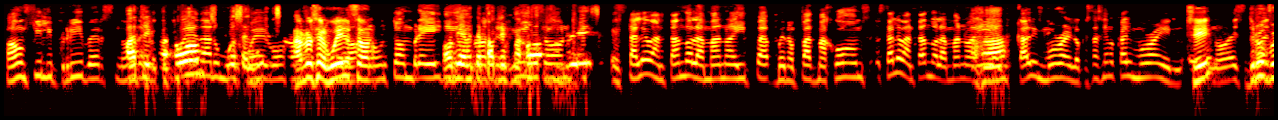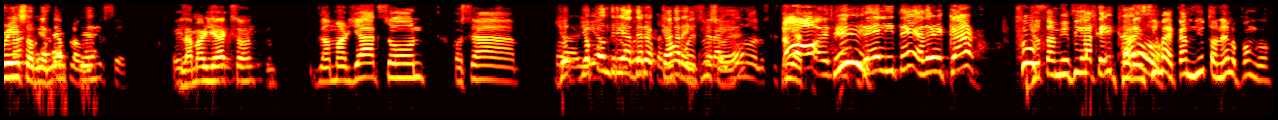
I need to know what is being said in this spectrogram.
a un Philip Rivers, ¿no? Patrick Mahomes, dar un buen juego. Wilson. A Russell Wilson. a un Tom Brady, Obviamente Patrick Russell Mahomes, Wilson, Brees, está levantando la mano ahí, pa- bueno, Pat Mahomes, está levantando la mano ahí, Ajá. Kylie Murray, lo que está haciendo Kylie Murray eh, Sí. no es, Drew no es Brees, es obviamente. aplaudirse. Lamar Este, Jackson. Lamar Jackson, o sea. Yo- yo pondría a Derek Carr incluso, ¿eh? uno de los que- No, Fíjate, de élite a Derek Carr. Uf. yo también, fíjate, Sí, por encima de Cam Newton, ¿eh? Lo pongo.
